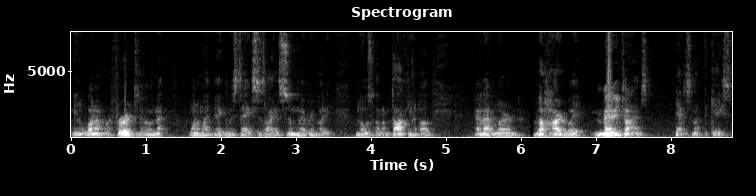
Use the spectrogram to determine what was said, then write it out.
you know, what I'm referring to. And one of my big mistakes is I assume everybody knows what I'm talking about, and I've learned the hard way many times that is not the case.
